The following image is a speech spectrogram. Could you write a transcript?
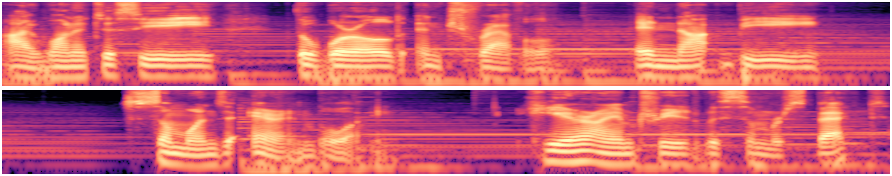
I wanted to see the world and travel and not be someone's errand boy. Here I am treated with some respect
